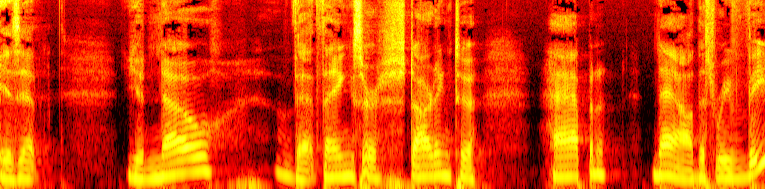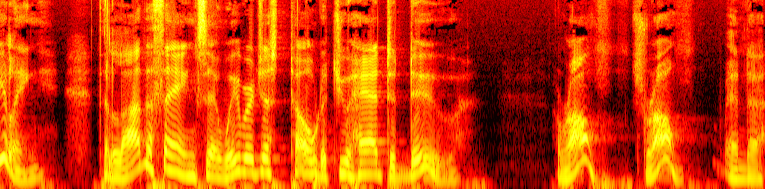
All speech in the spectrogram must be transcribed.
is that you know that things are starting to happen now that's revealing that a lot of the things that we were just told that you had to do are wrong. It's wrong. And uh,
